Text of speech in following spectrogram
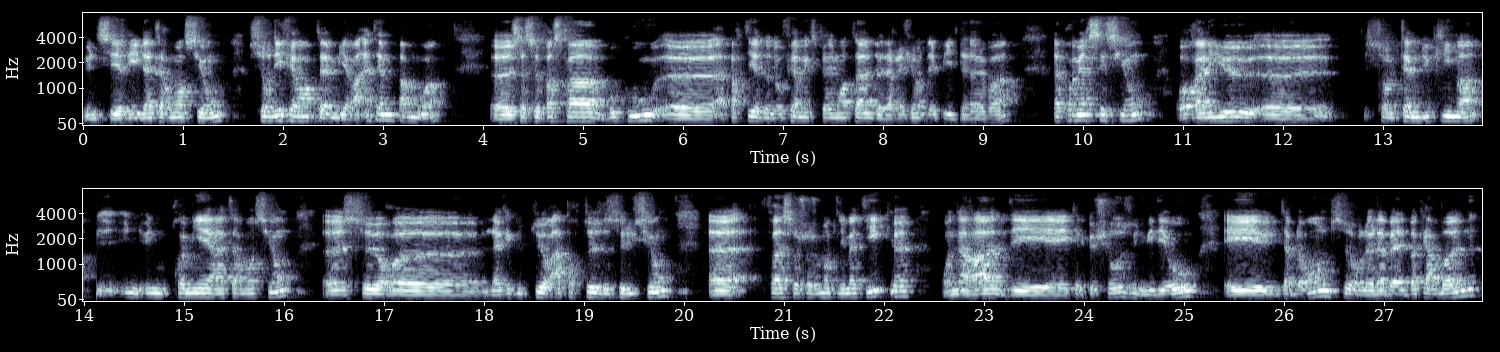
une série d'interventions sur différents thèmes. Il y aura un thème par mois. Ça se passera beaucoup à partir de nos fermes expérimentales de la région des Pays de la Loire. La première session aura lieu sur le thème du climat, une, une première intervention sur l'agriculture apporteuse de solutions face au changement climatique. On aura des, quelque chose, une vidéo et une table ronde sur le label bas carbone,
